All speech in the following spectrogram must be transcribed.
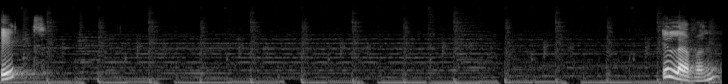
Eight. Eleven.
